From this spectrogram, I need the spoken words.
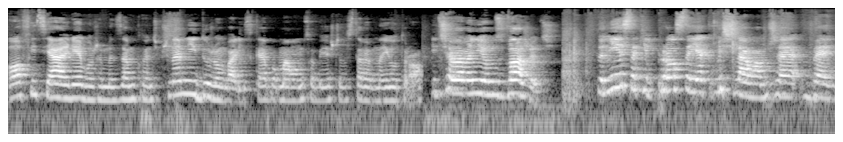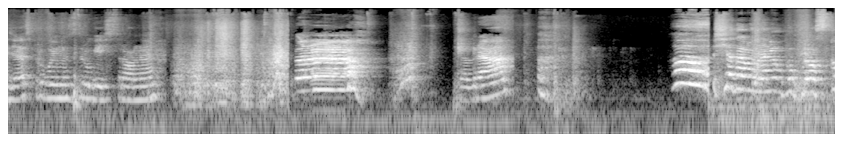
oficjalnie możemy zamknąć przynajmniej dużą walizkę, bo małą sobie jeszcze zostawiam na jutro. I trzeba będzie ją zważyć. To nie jest takie proste, jak myślałam, że będzie. Spróbujmy z drugiej strony. Dobra. Siadałam na nią po prostu.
